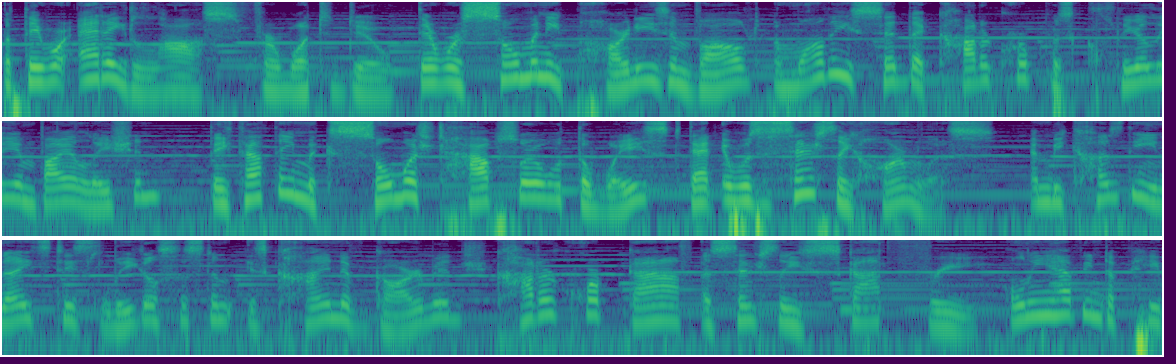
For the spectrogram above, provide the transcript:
but they were at a loss for what to do. There were so many parties involved, and while they said that Cotter was clearly in violation, they thought they mixed so much topsoil with the waste that it was essentially harmless. And because the United States legal system is kind of garbage, Cotter got off essentially scot-free, only having to pay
